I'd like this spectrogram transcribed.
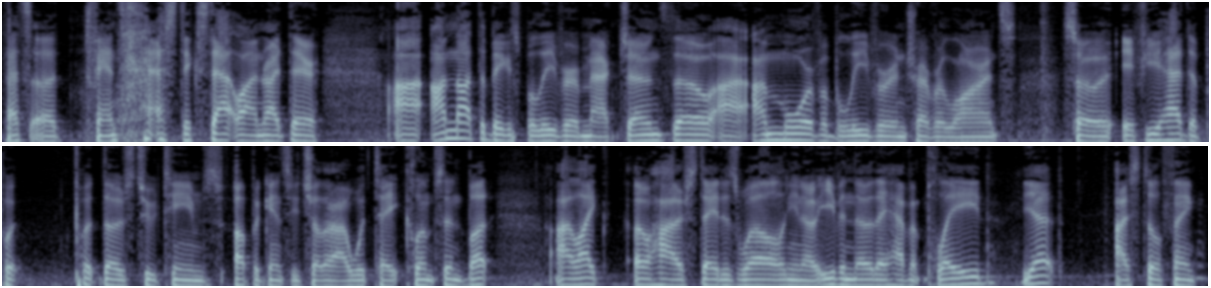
That's a fantastic stat line right there. I, I'm not the biggest believer of Mac Jones, though. I, I'm more of a believer in Trevor Lawrence. So if you had to put put those two teams up against each other, I would take Clemson. But I like Ohio State as well. You know, even though they haven't played yet, I still think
